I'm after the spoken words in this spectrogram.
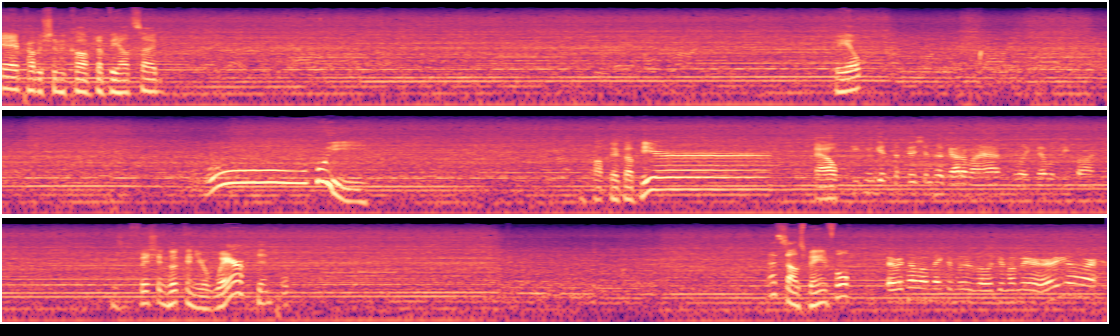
Yeah, I probably shouldn't have coughed up the outside. Fail. Ooh. Pop back up here. Ow. If you can get the fishing hook out of my ass, like that would be fine. There's a fishing hook in your where? That sounds painful. Every time I make a move, I look in my mirror. There you are.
